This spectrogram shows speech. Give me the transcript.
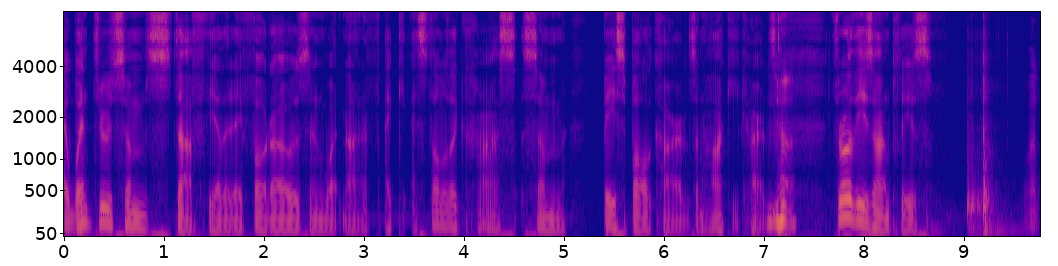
I went through some stuff the other day, photos and whatnot. I, I stumbled across some baseball cards and hockey cards. Throw these on, please. What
